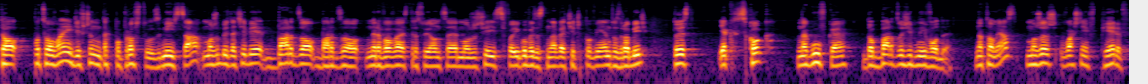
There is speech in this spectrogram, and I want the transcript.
to pocałowanie dziewczyny tak po prostu z miejsca może być dla ciebie bardzo, bardzo nerwowe, stresujące. Możesz się w swojej głowie zastanawiać się, czy powinienem to zrobić. To jest jak skok na główkę do bardzo zimnej wody. Natomiast możesz właśnie wpierw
